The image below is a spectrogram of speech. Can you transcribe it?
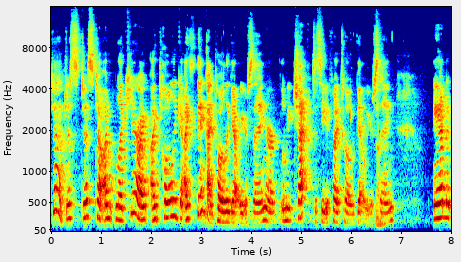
Yeah, just just to like here, I, I totally get. I think I totally get what you're saying, or let me check to see if I totally get what you're uh-huh. saying. And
